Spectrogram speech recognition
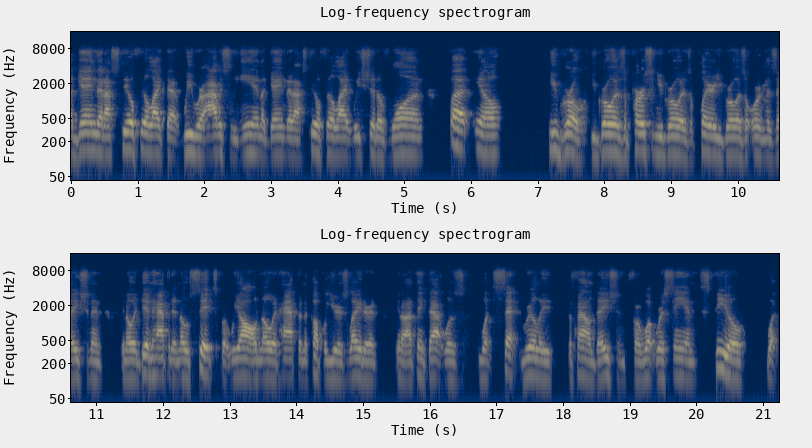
a game that I still feel like that we were obviously in, a game that I still feel like we should have won. But, you know, you grow. You grow as a person, you grow as a player, you grow as an organization. And, you know, it didn't happen in 06, but we all know it happened a couple years later. And, you know, I think that was what set really the foundation for what we're seeing still, what,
